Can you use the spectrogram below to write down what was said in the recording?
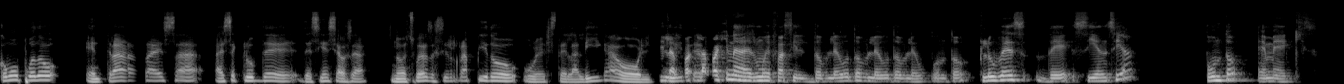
¿cómo puedo entrar a, esa, a ese club de, de ciencia? O sea, ¿nos puedes decir rápido o este, la liga o el la, la, página es muy fácil, www.clubesdeciencia.mx.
